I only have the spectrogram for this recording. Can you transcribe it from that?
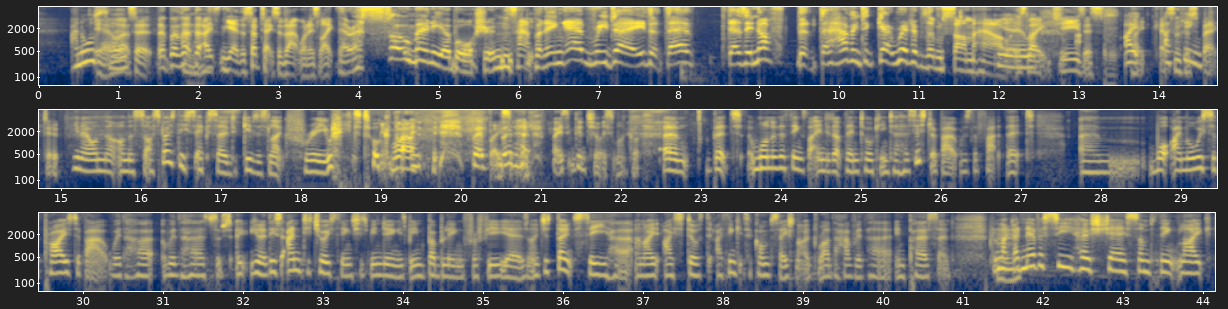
and also, Yeah, well, that's it. But that, that, I, yeah, the subtext of that one is like there are so many abortions happening every day that there there's enough that they're having to get rid of them somehow. Yeah, it's well, like Jesus, I- like get I some think- perspective. you know, on the on the. I suppose this episode gives us like free rein to talk Well, about. it. but but uh, basically. but it's a good choice, Michael. Um, but one of the things that I ended up then talking to her sister about was the fact that. Um, what I'm always surprised about with her, with her sort of, you know, this anti-choice thing she's been doing has been bubbling for a few years, and I just don't see her. And I, I still, th- I think it's a conversation that I'd rather have with her in person. But I'm like, I never see her share something like,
